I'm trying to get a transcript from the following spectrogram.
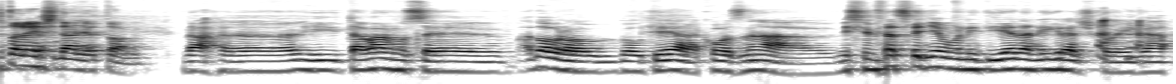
što reći dalje o tome? Da, e, i tavan mu se, a dobro, Goltiera, ko zna, mislim da se njemu niti jedan igrač koji ga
